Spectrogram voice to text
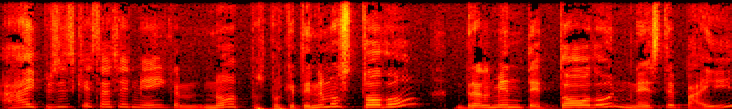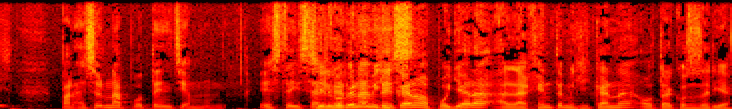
ay, pues es que estás en México. No, pues porque tenemos todo, realmente todo en este país para ser una potencia mundial. Este Si el gobierno Hernández- mexicano apoyara a la gente mexicana, otra cosa sería.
